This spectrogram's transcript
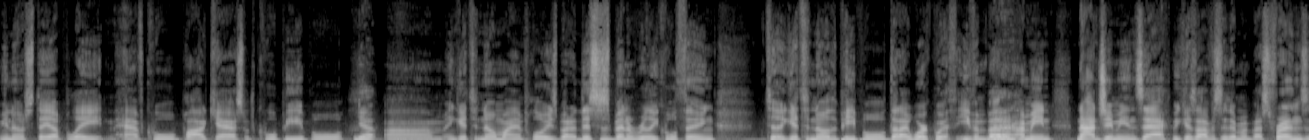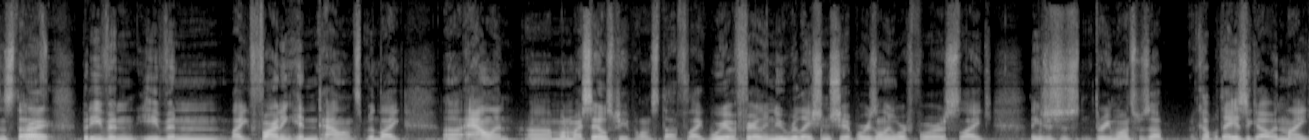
you know stay up late and have cool podcasts with cool people Yep. um, and get to know my employees better. This has been a really cool thing to get to know the people that I work with even better. Yeah. I mean, not Jimmy and Zach because obviously they're my best friends and stuff. Right. But even even like finding hidden talents, but like uh, Alan, um, one of my salespeople and stuff. Like we have a fairly new relationship where he's only worked for us like I think just just three months was up a couple days ago, and like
